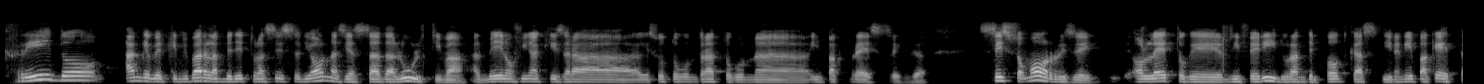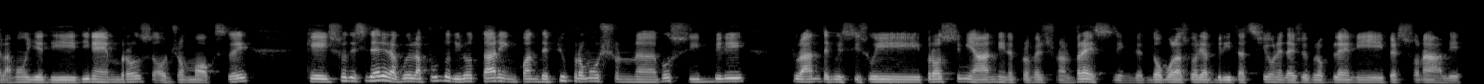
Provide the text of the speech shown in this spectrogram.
credo, anche perché mi pare l'abbia detto la stessa di Onna, sia stata l'ultima, almeno fino a che sarà sotto contratto con uh, Impact Wrestling. Stesso Morrissey, ho letto che riferì durante il podcast di René Paquette, la moglie di Dean Ambrose o John Moxley, che il suo desiderio era quello appunto di lottare in quante più promotion uh, possibili durante questi suoi prossimi anni nel professional wrestling, dopo la sua riabilitazione dai suoi problemi personali.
